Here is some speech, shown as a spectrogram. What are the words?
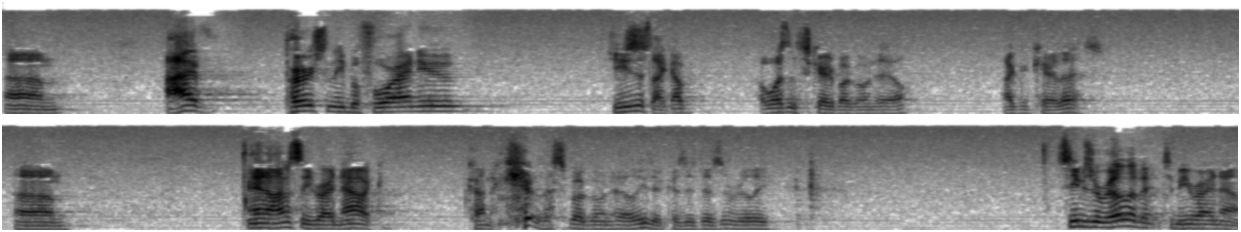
Um, I've personally, before I knew Jesus, like I, I wasn't scared about going to hell. I could care less. Um, and honestly, right now, I kind of care less about going to hell either because it doesn't really seems irrelevant to me right now.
